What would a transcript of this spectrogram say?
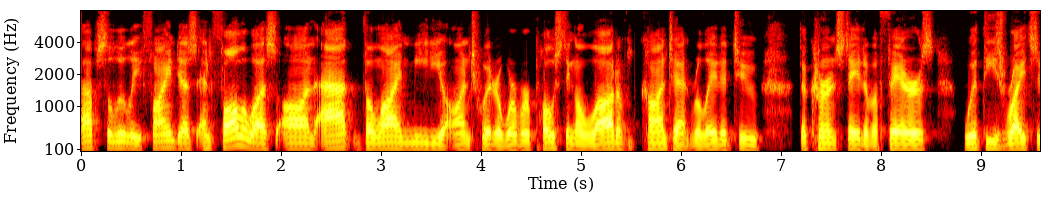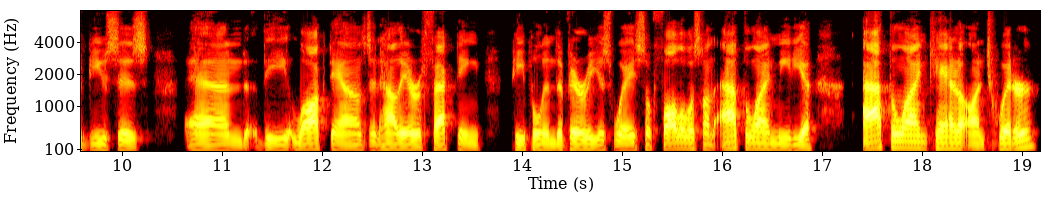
Absolutely. Find us and follow us on at the line media on Twitter, where we're posting a lot of content related to the current state of affairs with these rights abuses and the lockdowns and how they are affecting people in the various ways. So follow us on at the line media, at the line Canada on Twitter,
